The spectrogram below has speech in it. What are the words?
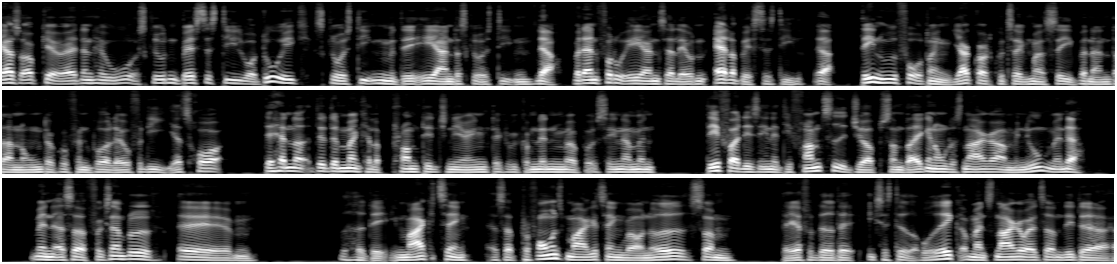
jeres opgave er den her uge at skrive den bedste stil, hvor du ikke skriver stilen, men det er AI'en, der skriver stilen. Ja. Hvordan får du AI'en til at lave den allerbedste stil? Ja. Det er en udfordring, jeg godt kunne tænke mig at se, hvordan der er nogen, der kunne finde på at lave, fordi jeg tror, det, handler, det er det, man kalder prompt engineering, det kan vi komme lidt mere på senere, men det er faktisk en af de fremtidige jobs, som der ikke er nogen, der snakker om endnu, men, Ja. men altså for eksempel, øh, hvad hedder det, i marketing, altså performance marketing var jo noget, som da jeg studerede det, eksisterede overhovedet ikke, og man snakker jo altid om de der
